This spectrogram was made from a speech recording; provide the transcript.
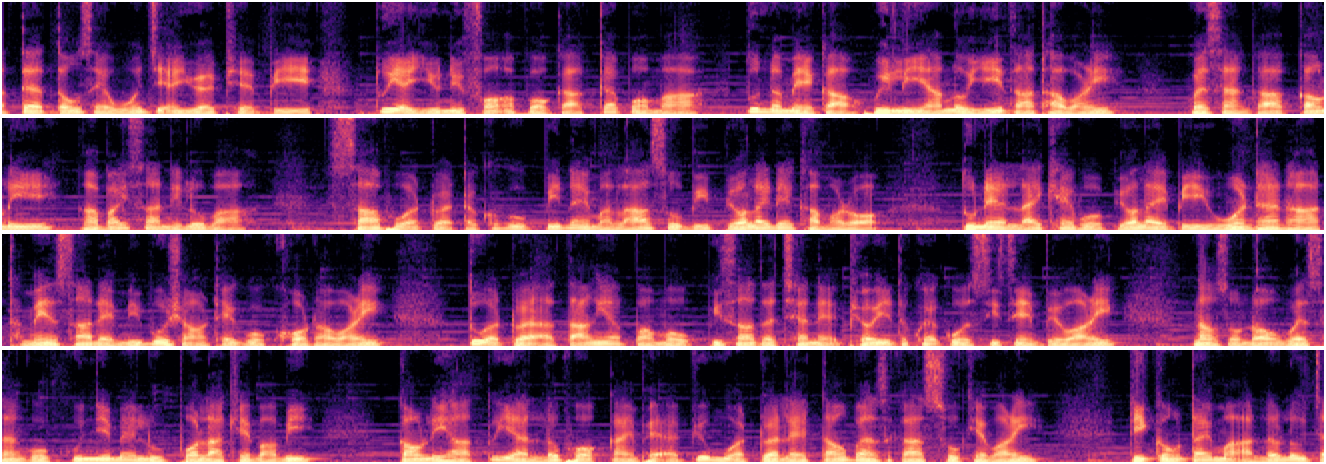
အသက်30ဝန်းကျင်အရွယ်ဖြစ်ပြီးသူ့ရဲ့ယူနီဖောင်းအပေါ်ကကပ်ပေါ်မှာသူ့နာမည်ကဝီလီယမ်လို့ရေးသားထားပါတယ်ဝက်ဆန်ကကောင်လေးငါဘိုက်စာနေလို့ပါစားဖို့အတွက်တခုခုပေးနိုင်မလားဆိုပြီးပြောလိုက်တဲ့အခါမှာတော့သူနဲ့လိုက်ခဲ့ဖို့ပြောလိုက်ပြီးဝန်ထမ်းဟာထမင်းစားတဲ့မိဖို့ရှောင်းထဲကိုခေါ်ထားပါတယ်သူ့အတွက်အသားငယ်ပေါမုတ်ပြီးစားတဲ့ချက်နဲ့ဖြော်ရည်တစ်ခွက်ကိုစီစဉ်ပေးပါတယ်နောက်ဆုံးတော့ဝက်ဆန်ကိုကူညီမဲ့လူပေါ်လာခဲ့ပါပြီ ကောင်လေးဟာသူ့ရဲ့လှုပ်ဖို့ကင်ဖက်အပြုတ်မှုအတွက်လည်းတောင်းပန်စကားဆိုခဲ့ပါတယ် ဒီကုံတိုက်မှာအလုပ်လုပ်ကြ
